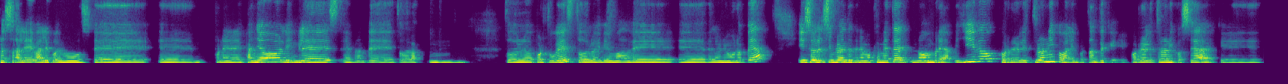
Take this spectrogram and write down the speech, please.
nos sale, ¿vale? Podemos poner en español, inglés, francés, todas las mm, todo lo portugués, todos los idiomas de, eh, la Unión Europea y simplemente tenemos que meter nombre, apellido, correo electrónico, vale, importante que el correo electrónico sea el que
